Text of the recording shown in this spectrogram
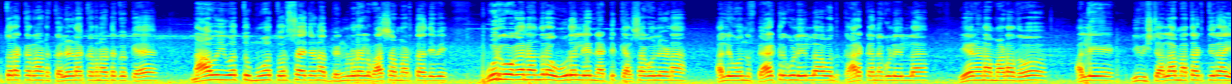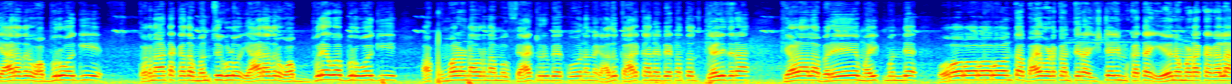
ಉತ್ತರ ಕರ್ನಾಟಕ ಕಲ್ಯಾಣ ಕರ್ನಾಟಕಕ್ಕೆ. ನಾವು ಇವತ್ತು ಮೂವತ್ತು ವರ್ಷ ಆಯ್ತಣ್ಣ ಬೆಂಗಳೂರಲ್ಲಿ ವಾಸ ಮಾಡ್ತಾ ಇದ್ದೀವಿ ಊರಿಗೆ ಹೋಗೋಣ ಅಂದ್ರೆ ಊರಲ್ಲಿ ನೆಟ್ಟ ಕೆಲಸಗಳಿಲ್ಲ ಅಲ್ಲಿ ಒಂದು ಫ್ಯಾಕ್ಟ್ರಿಗಳಿಲ್ಲ ಒಂದು ಕಾರ್ಖಾನೆಗಳಿಲ್ಲ ಏನಣ್ಣ ಮಾಡೋದು? ಅಲ್ಲಿ ನೀವು ಇಷ್ಟೆಲ್ಲ ಮಾತಾಡ್ತೀರಾ? ಯಾರಾದರೂ ಒಬ್ಬರು ಹೋಗಿ, ಕರ್ನಾಟಕದ ಮಂತ್ರಿಗಳು ಯಾರಾದರೂ ಒಬ್ಬರೇ ಒಬ್ಬರು ಹೋಗಿ, ಆ ಕುಮಾರಣ್ಣ ಅವ್ರು ನಮಗೆ ಫ್ಯಾಕ್ಟ್ರಿ ಬೇಕು, ನಮಗೆ ಅದು ಕಾರ್ಖಾನೆ ಬೇಕಂತಂದು ಕೇಳಿದ್ರೆ? ಕೇಳಲ್ಲ, ಬರೀ ಮೈಕ್ ಮುಂದೆ ಓಲೋ ಅಂತ ಬಾಯ್ ಹೊಡ್ಕೊಂತೀರ? ಇಷ್ಟೇ ನಿಮ್ಮ ಕತೆ, ಏನು ಮಾಡೋಕ್ಕಾಗಲ್ಲ.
